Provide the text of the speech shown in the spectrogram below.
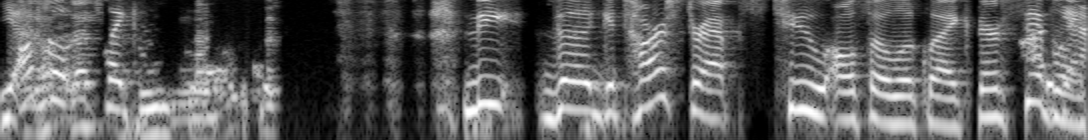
Yeah. Also, No, that's like the the guitar straps too also look like they're siblings. yeah.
